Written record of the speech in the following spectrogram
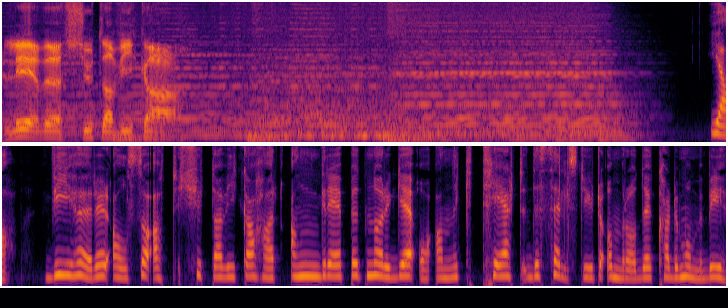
Leve Kjuttaviga! Ja, vi hører altså at Kjuttaviga har angrepet Norge og annektert det selvstyrte området Kardemommeby.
